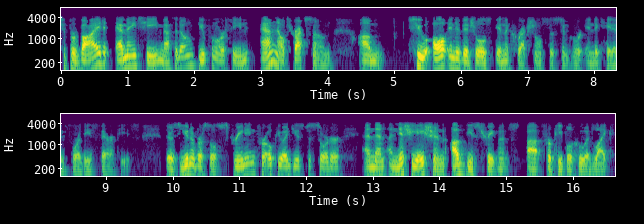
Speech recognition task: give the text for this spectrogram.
to provide MAT, methadone, buprenorphine, and naltrexone um, to all individuals in the correctional system who are indicated for these therapies. There's universal screening for opioid use disorder, and then initiation of these treatments uh, for people who would like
